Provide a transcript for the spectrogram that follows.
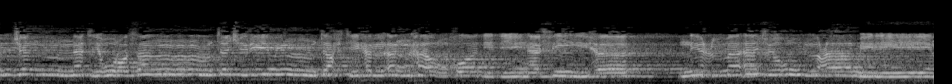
الجنة غرفا تجري من تحتها الأنهار خالدين فيها. نعم أجر العاملين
